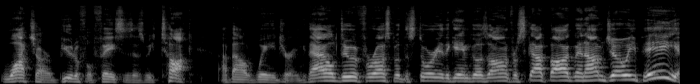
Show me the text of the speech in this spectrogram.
watch our beautiful faces as we talk about wagering. That'll do it for us, but the story of the game goes on. For Scott Bogman, I'm Joey P.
